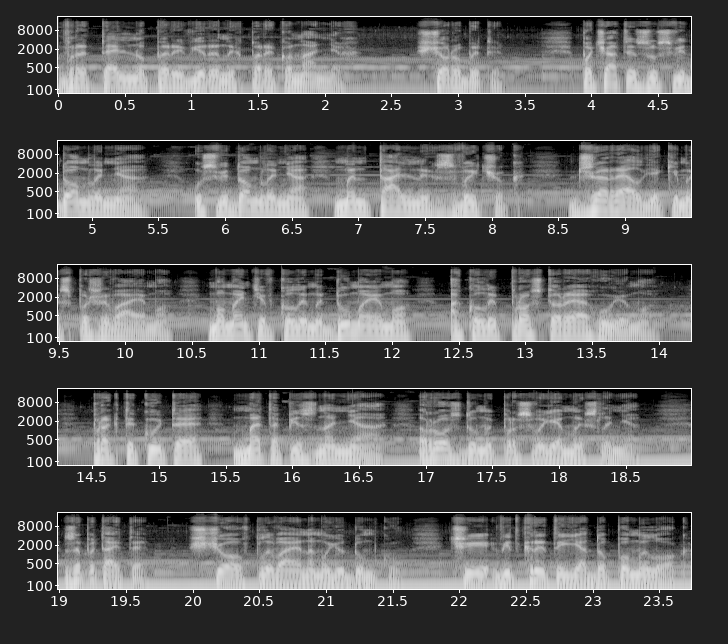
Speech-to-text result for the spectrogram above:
в ретельно перевірених переконаннях. Що робити? Почати з усвідомлення, усвідомлення ментальних звичок, джерел, які ми споживаємо, моментів, коли ми думаємо, а коли просто реагуємо. Практикуйте метапізнання, роздуми про своє мислення. Запитайте, що впливає на мою думку, чи відкритий я до помилок,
